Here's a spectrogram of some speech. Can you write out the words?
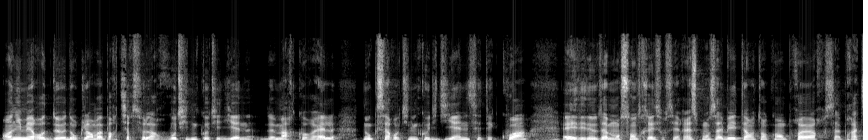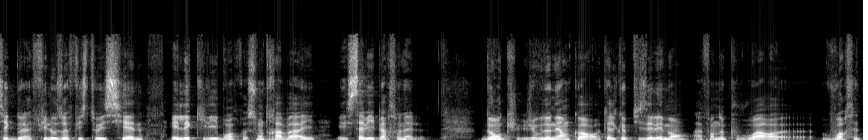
En numéro 2, donc là on va partir sur la routine quotidienne de Marc Aurel. Donc sa routine quotidienne, c'était quoi? Elle était notamment centrée sur ses responsabilités en tant qu'empereur, sa pratique de la philosophie stoïcienne et l'équilibre entre son travail et sa vie personnelle. Donc, je vais vous donner encore quelques petits éléments afin de pouvoir euh, voir cette,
